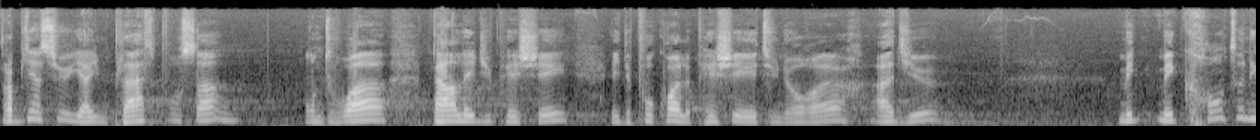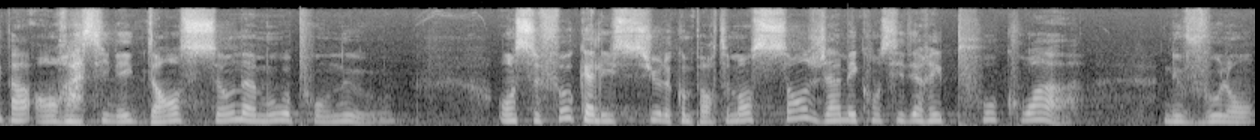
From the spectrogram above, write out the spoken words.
Alors bien sûr, il y a une place pour ça. On doit parler du péché et de pourquoi le péché est une horreur à Dieu. Mais, mais quand on n'est pas enraciné dans son amour pour nous, on se focalise sur le comportement sans jamais considérer pourquoi nous voulons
